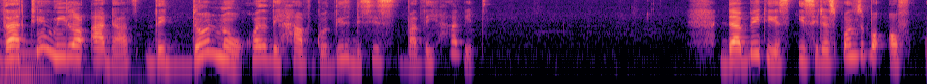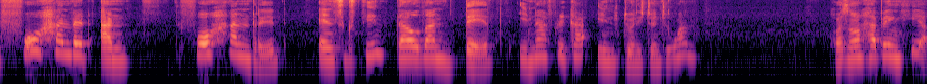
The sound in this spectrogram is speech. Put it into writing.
13 million adults, they don't know whether they have got this disease, but they have it. Diabetes is responsible of 400 and 416,000 deaths in Africa in 2021. What's not happening here?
